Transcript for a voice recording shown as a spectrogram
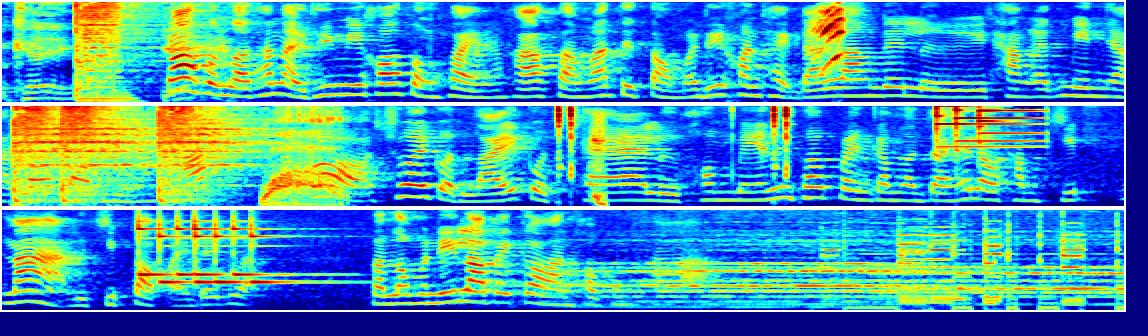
okay. ก็สำหรับท่านไหนที่มีข้อสงสัยนะคะ สามารถติดต่อมาที่คอนแทคด้านล่างได้เลย ทางแอดมินเนี่ยรอตอบอยู่นะคะว้าวก็ช่วยกดไลค์กดแชร์หรือคอมเมนต์เพื่อเป็นกำลังใจให้เราทำคลิปหน้าหรือคลิปต่อไปได้ด้วยสำหรับวันนี้ลาไปก่อนขอบคุณค่ะ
